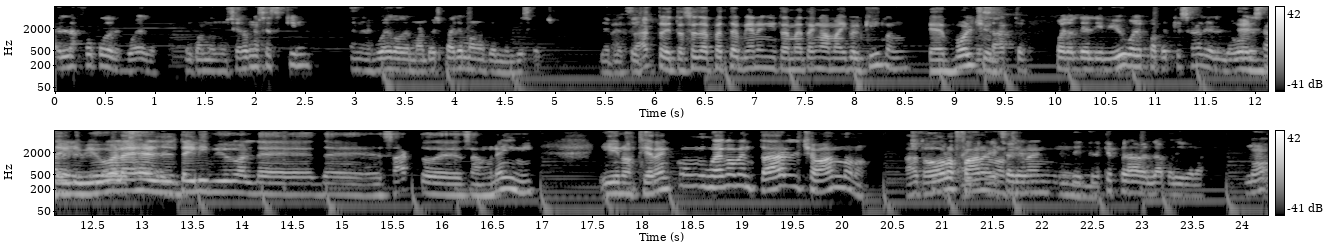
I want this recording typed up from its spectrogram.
es la foto del juego. De cuando anunciaron ese skin en el juego de Marvel Spider-Man en 2018. De. Exacto, y entonces después te vienen y te meten a Michael Keaton, que es Vulture. Exacto. Pero el Daily Bugle, el papel que sale, el, logo que El sale, Daily el Bugle que es el Daily Bugle de, de exacto de San Raimi y nos tienen con un juego mental chavándonos. A todos los fans nos que- tienen. Tienes que esperar a ver la película. No,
